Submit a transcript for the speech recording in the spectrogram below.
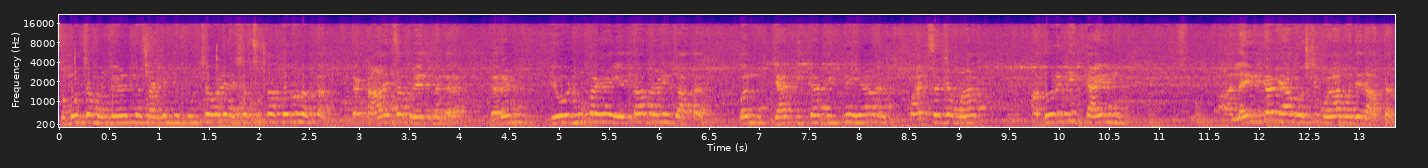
समोरच्या मंडळींना सांगेल की पुढच्या वेळी अशा सुद्धा करू नका. त्या टाळायचा प्रयत्न करा. कारण निवडणुका ह्या येतात आणि जातात. पण ज्या टीका टिपणे ह्या माणसाच्या मनात अधोरेखित काही लाईफ टाईम ह्या गोष्टी मनामध्ये राहतात.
